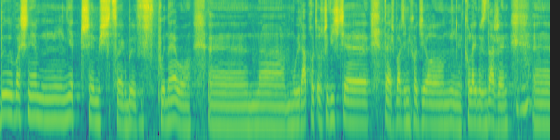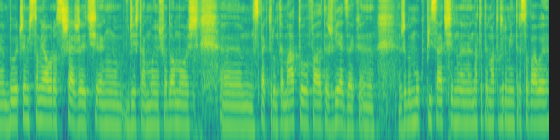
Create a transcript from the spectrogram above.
były właśnie mm, nie czymś, co jakby wpłynęło e, na mój rap, choć oczywiście też bardziej mi chodzi o mm, kolejność zdarzeń. Mhm. Były czymś, co miało rozszerzyć gdzieś tam moją świadomość, spektrum tematów, ale też wiedzę, żebym mógł pisać na te tematy, które mnie interesowały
